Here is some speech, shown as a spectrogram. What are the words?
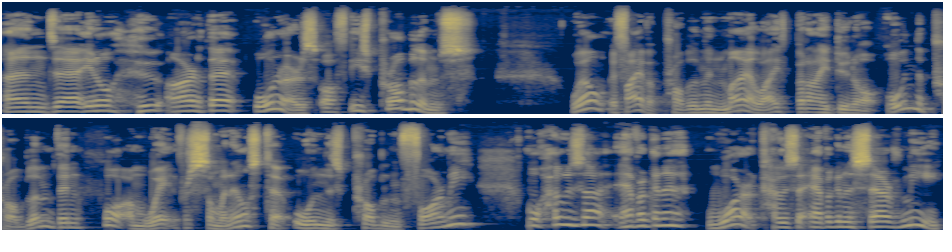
and uh, you know who are the owners of these problems? Well, if I have a problem in my life, but I do not own the problem, then what? I'm waiting for someone else to own this problem for me. Well, how's that ever going to work? How's that ever going to serve me?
